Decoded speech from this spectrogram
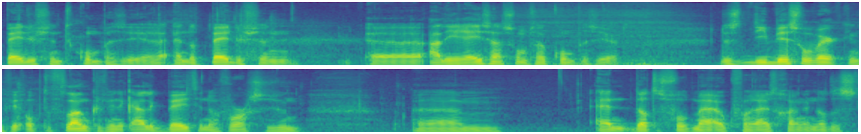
Pedersen te compenseren. En dat Pedersen Ali Reza soms ook compenseert. Dus die wisselwerking op de flanken vind ik eigenlijk beter dan vorig seizoen. Ehm, en dat is volgens mij ook vooruitgang. En dat is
